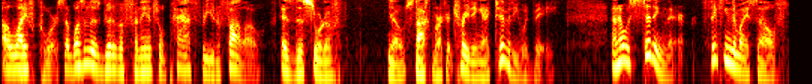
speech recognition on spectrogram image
a life course. That wasn't as good of a financial path for you to follow as this sort of, you know, stock market trading activity would be. And I was sitting there thinking to myself,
